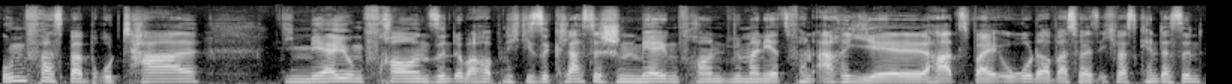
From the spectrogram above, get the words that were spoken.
unfassbar brutal die Meerjungfrauen sind überhaupt nicht diese klassischen Meerjungfrauen, wie man jetzt von Ariel, H2O oder was weiß ich was kennt. Das sind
